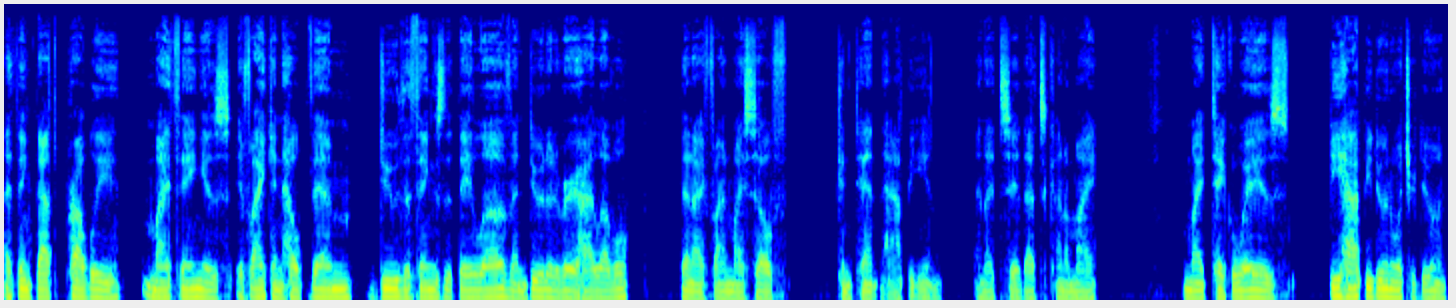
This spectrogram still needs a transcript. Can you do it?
I think that's probably my thing is if I can help them do the things that they love and do it at a very high level, then I find myself content and happy. And and I'd say that's kind of my my takeaway is be happy doing what you're doing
